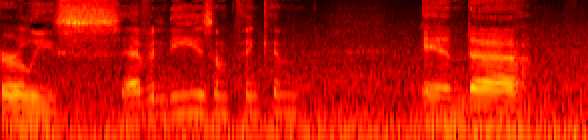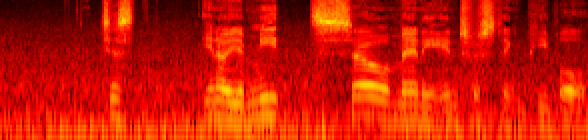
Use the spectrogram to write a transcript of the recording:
early 70s, I'm thinking. And uh, just you know, you meet so many interesting people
